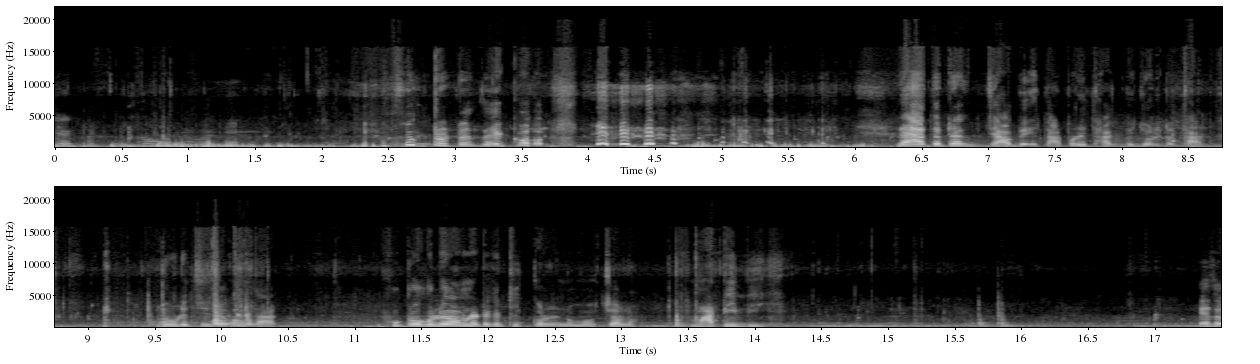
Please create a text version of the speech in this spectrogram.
যে একটা ফুটো ফুটোটা দেখো না, এতটা যাবে, তারপরে থাকবে, জলটা থাক। ধরেছি যখন, থাক। ফুটো হলেও আমরা এটাকে ঠিক করে নেব, চলো, মাটি দিই। এ তো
